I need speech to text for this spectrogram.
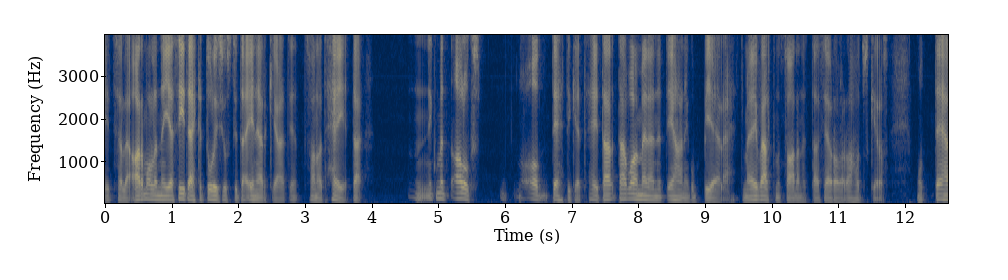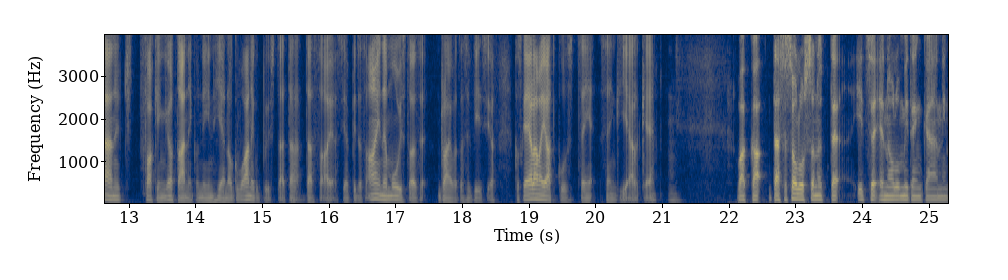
itselle armollinen ja siitä ehkä tulisi just sitä energiaa, että sanoit, että hei, että niin kuin me aluksi tehtikin, että hei, tämä voi mennä nyt ihan niin kuin pieleen. Että me ei välttämättä saada nyt tämä seuraava rahoituskierros, mutta tehdään nyt fucking jotain niin, kuin niin hienoa kuin vaan niin kuin pystytään tä, tässä ajassa. Ja pitäisi aina muistaa se, drivata se visio, koska elämä jatkuu sitten sen, senkin jälkeen. Mm. Vaikka tässä solussa nyt itse en ollut mitenkään niin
